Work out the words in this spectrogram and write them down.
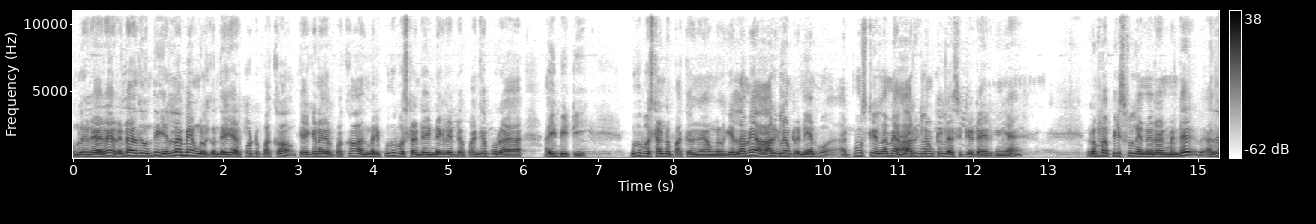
உங்களுக்கு ரேரு ரெண்டாவது வந்து எல்லாமே உங்களுக்கு வந்து ஏர்போர்ட்டு பக்கம் கேகே நகர் பக்கம் அது மாதிரி புது bus stand integrate Panchapur IBT புது பஸ் ஸ்டாண்டு பக்கங்க. உங்களுக்கு எல்லாமே ஆறு கிலோமீட்டர் நியர் அட்மோஸ்ட் எல்லாமே ஆறு கிலோமீட்டரில் சிட்டுவேட் ஆகிருக்குங்க ரொம்ப பீஸ்ஃபுல் என்விரான்மெண்ட்டு அது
